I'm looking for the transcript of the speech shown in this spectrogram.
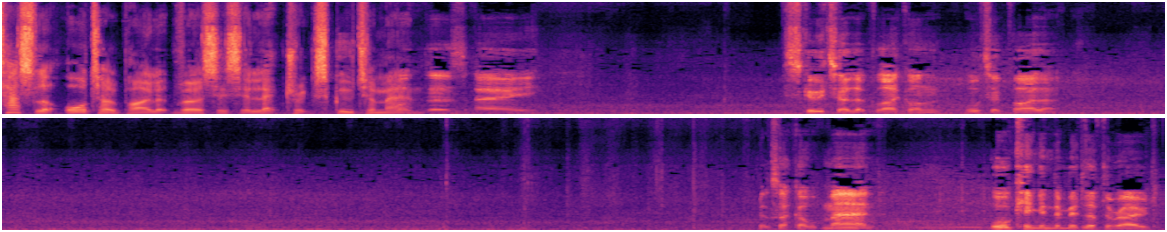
Tesla Autopilot versus Electric Scooter Man. What does a scooter look like on autopilot? Looks like a man walking in the middle of the road.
